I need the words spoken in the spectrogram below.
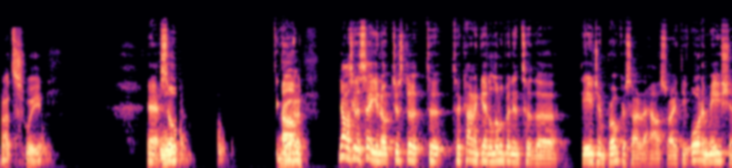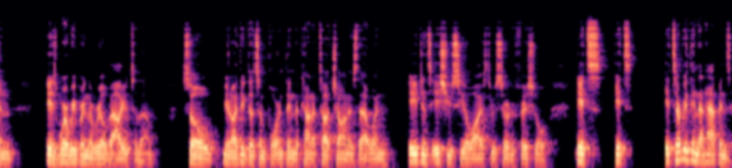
That's sweet. Yeah. So go um, ahead. Yeah, I was going to say, you know, just to to to kind of get a little bit into the the agent broker side of the house, right? The automation is where we bring the real value to them. So, you know, I think that's an important thing to kind of touch on is that when agents issue COIs through Certificial, it's it's it's everything that happens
